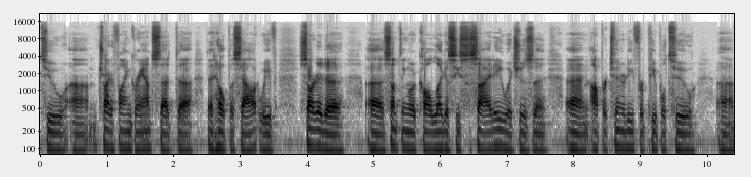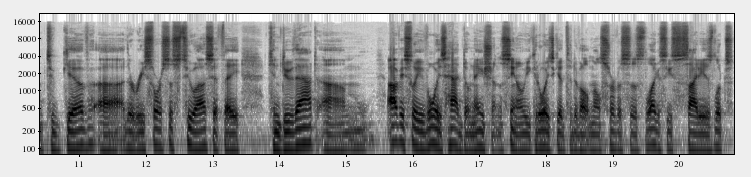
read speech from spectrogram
to um, try to find grants that uh, that help us out. We've started a uh, something we call Legacy Society, which is a, an opportunity for people to um, to give uh, their resources to us if they can do that. Um, obviously, you've always had donations. You know, you could always give to developmental services. Legacy Society is, looks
